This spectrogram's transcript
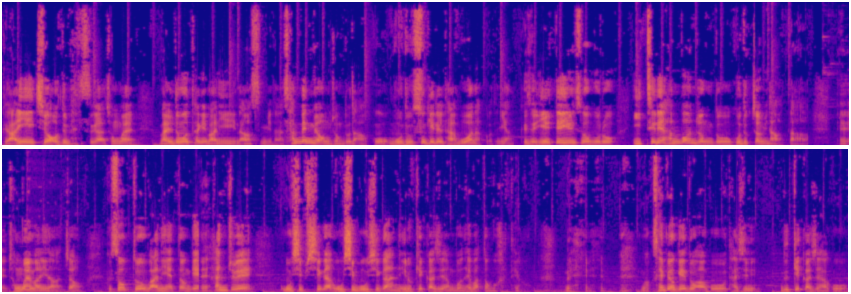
그 IH 어드밴스가 정말 말도 못하게 많이 나왔습니다. 300명 정도 나왔고 모두 수기를 다 모아놨거든요. 그래서 1대1 수업으로 이틀에 한 번 정도 고득점이 나왔다. 예, 정말 많이 나왔죠. 그 수업도 많이 했던 게 한 주에 50시간, 55시간 이렇게까지 한번 해봤던 것 같아요. 네. 막 새벽에도 하고 다시 늦게까지 하고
